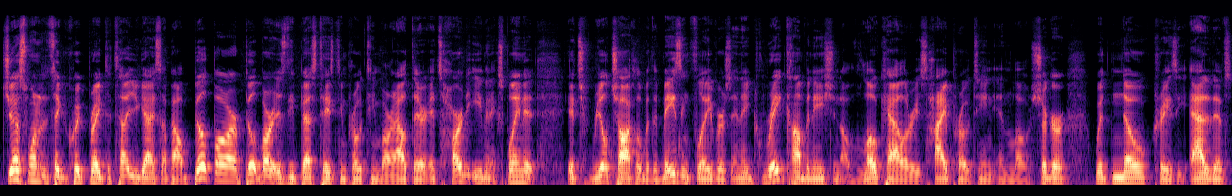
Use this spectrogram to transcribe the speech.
Just wanted to take a quick break to tell you guys about Built Bar. Built Bar is the best tasting protein bar out there. It's hard to even explain it. It's real chocolate with amazing flavors and a great combination of low calories, high protein, and low sugar with no crazy additives.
